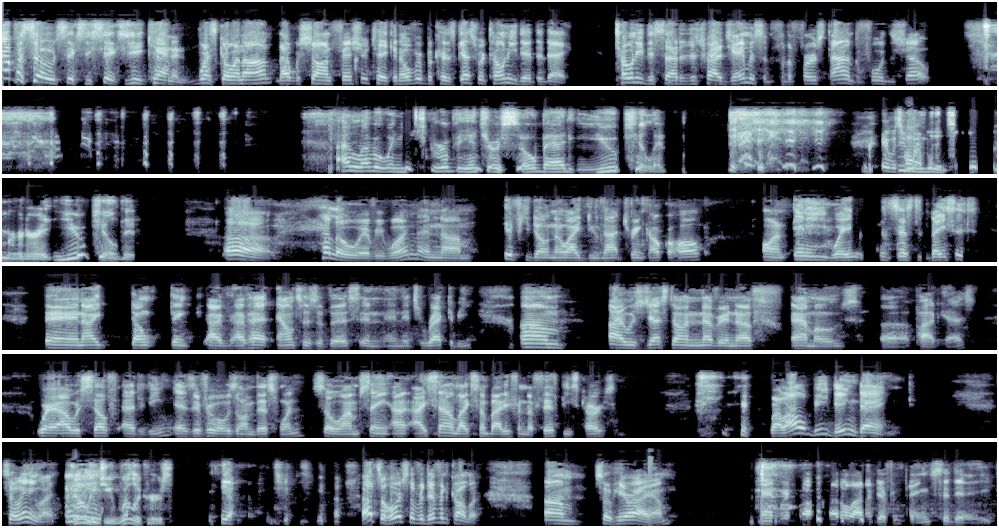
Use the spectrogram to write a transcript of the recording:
Episode 66, Yeet Cannon. What's going on? That was Sean Fisher taking over because guess what Tony did today? Tony decided to try Jameson for the first time before the show. I love it when you screw up the intro so bad, you kill it. it was horrible. to murder it. You killed it. Uh, hello, everyone. And um, if you don't know, I do not drink alcohol on any way consistent basis and I don't think I've I've had ounces of this, and and it's wrecked me. Um, I was just on Never Enough Ammo's uh, podcast where I was self editing as if it was on this one. So I'm saying I, I sound like somebody from the 50s cursing. well, I'll be ding dang. So anyway, Golly gee willikers. Yeah, that's a horse of a different color. Um, so here I am, and we're talking about a lot of different things today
